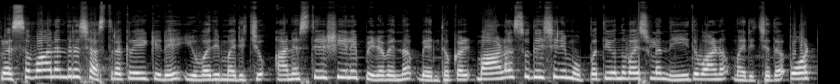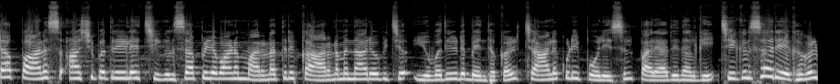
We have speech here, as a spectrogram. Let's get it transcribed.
പ്രസവാനന്തര ശസ്ത്രക്രിയയ്ക്കിടെ യുവതി മരിച്ചു. അനസ്തേഷ്യയിലെ പിഴവെന്ന് ബന്ധുക്കൾ മാള സ്വദേശിനി മുപ്പത്തിയൊന്ന് വയസ്സുള്ള നീതുവാണ് മരിച്ചത്. പോട്ട പാലസ് ആശുപത്രിയിലെ ചികിത്സാ പിഴവാണ് മരണത്തിന് കാരണമെന്നാരോപിച്ച് യുവതിയുടെ ബന്ധുക്കൾ ചാലക്കുടി പോലീസിൽ പരാതി നൽകി. ചികിത്സാ രേഖകൾ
